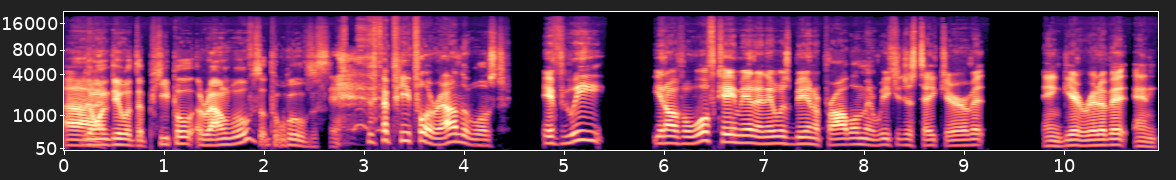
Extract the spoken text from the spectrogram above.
You Uh, don't want to deal with the people around wolves or the wolves? the people around the wolves. If we, you know, if a wolf came in and it was being a problem, and we could just take care of it and get rid of it, and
